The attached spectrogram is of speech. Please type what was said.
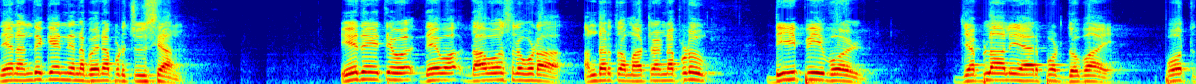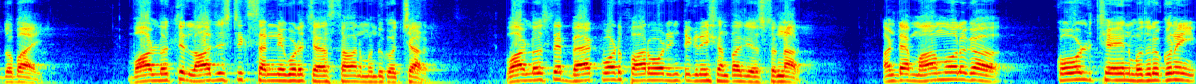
నేను అందుకే నిన్న పోయినప్పుడు చూశాను. ఏదైతే దేవ దావోస్లో కూడా అందరితో మాట్లాడినప్పుడు DP world Jebel Ali airport Dubai port Dubai వాళ్ళు వచ్చి లాజిస్టిక్స్ అన్నీ కూడా చేస్తామని ముందుకు వచ్చారు వాళ్ళు వస్తే బ్యాక్వర్డ్ ఫార్వర్డ్ ఇంటిగ్రేషన్ అంతా చేస్తున్నారు. అంటే మామూలుగా కోల్డ్ చైన్ మొదలుకొని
